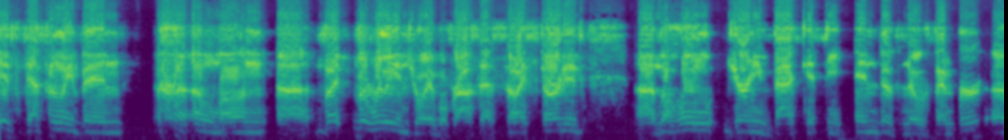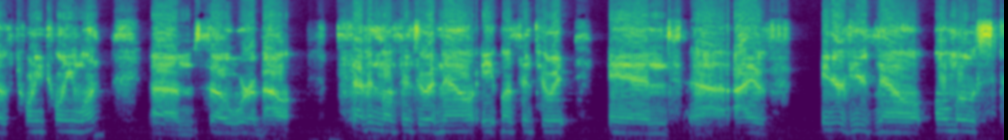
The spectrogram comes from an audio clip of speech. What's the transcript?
it's definitely been a long, uh, but but really enjoyable process. So I started uh, the whole journey back at the end of November of 2021. Um, so we're about seven months into it now, eight months into it, and uh, I've interviewed now almost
